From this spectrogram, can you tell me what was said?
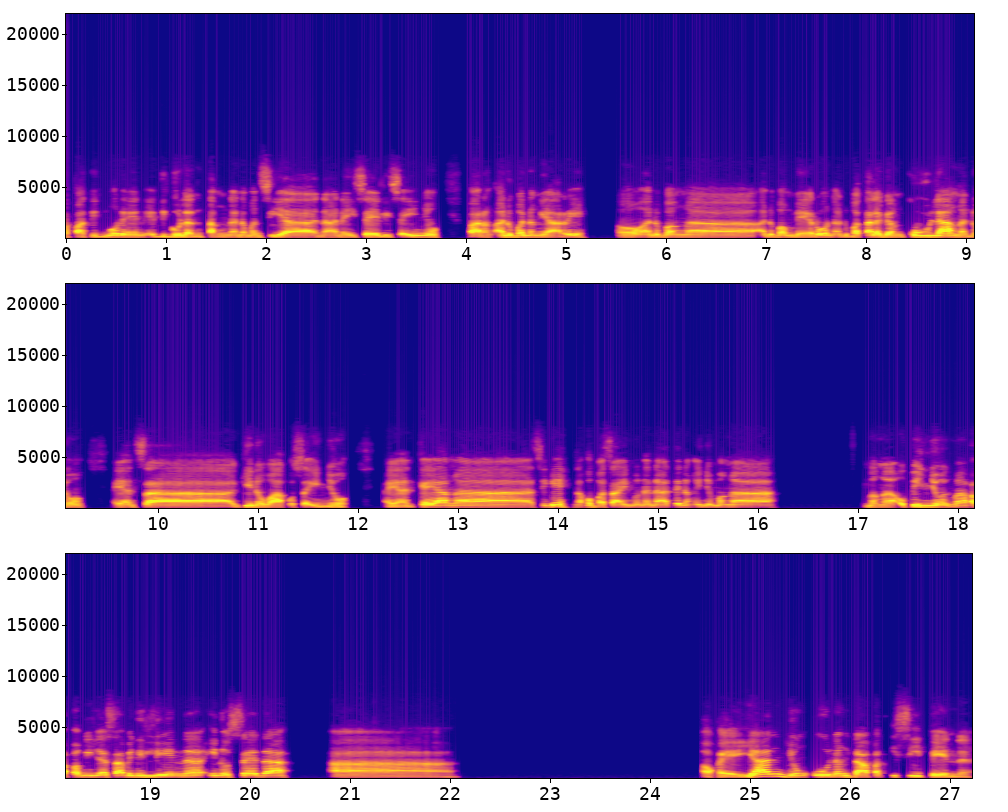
kapatid mo rin, eh di gulantang na naman si uh, Nanay Selly sa inyo. Parang ano ba nangyari? O ano bang uh, ano bang meron? Ano ba talagang kulang ano? Ayan sa ginawa ko sa inyo. Ayan. Kaya nga sige, nako basahin muna natin ang inyong mga mga opinion mga kapamilya. Sabi ni Lynn uh, Inoseda, ah uh, Okay, yan yung unang dapat isipin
